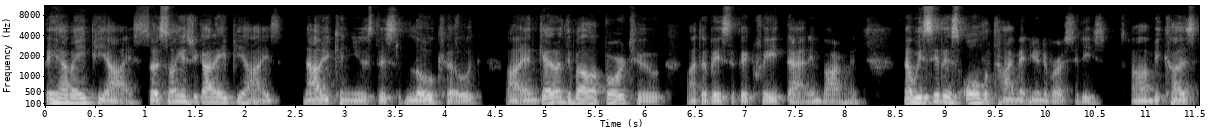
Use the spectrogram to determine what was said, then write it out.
They have APIs. So as long as you got APIs, now you can use this low code uh, and get a developer to uh, to basically create that environment. Now we see this all the time at universities uh, because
